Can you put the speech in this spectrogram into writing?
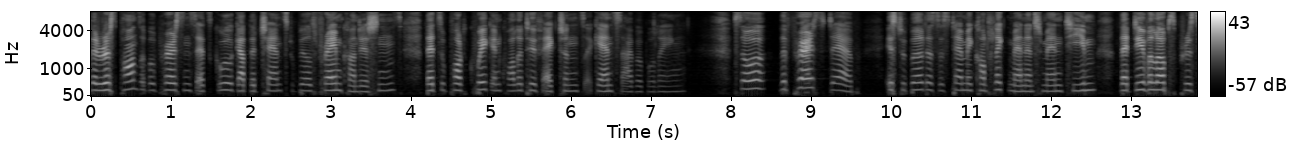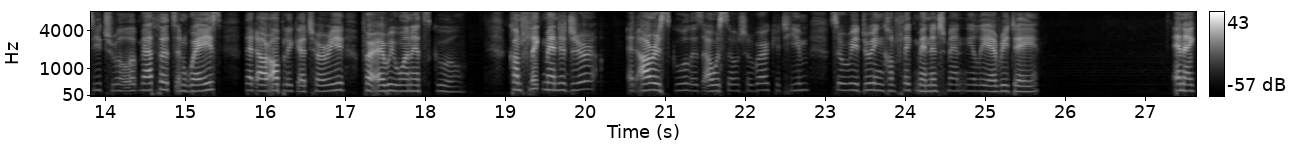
The responsible persons at school got the chance to build frame conditions that support quick and qualitative actions against cyberbullying. So the first step is to build a systemic conflict management team that develops procedural methods and ways that are obligatory for everyone at school. Conflict manager at our school is our social worker team, so we're doing conflict management nearly every day. And I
